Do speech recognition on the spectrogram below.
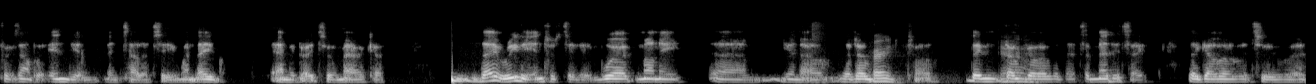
for example, Indian mentality when they emigrate to America, they're really interested in work, money. Um, you know, they don't right. They yeah. don't go over there to meditate. They go over to uh,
